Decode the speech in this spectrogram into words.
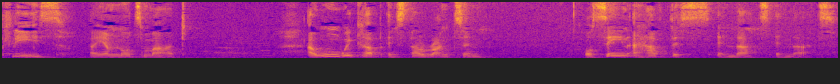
Please, I am not mad. I won't wake up and start ranting or saying I have this and that and that.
